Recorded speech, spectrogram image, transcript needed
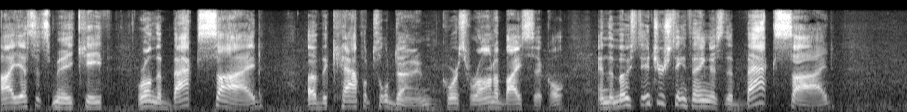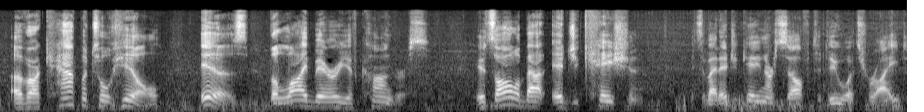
Ah, yes, it's me, Keith. We're on the back side of the Capitol Dome. Of course, we're on a bicycle. And the most interesting thing is the back side of our Capitol Hill is the Library of Congress. It's all about education. It's about educating ourselves to do what's right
